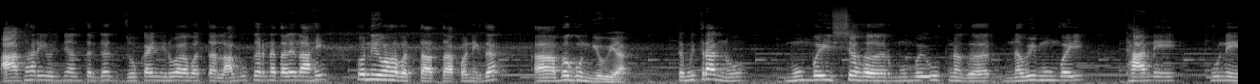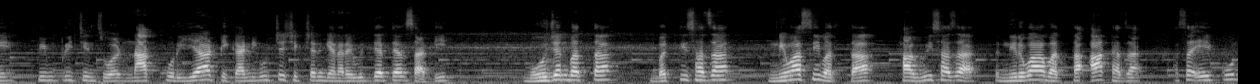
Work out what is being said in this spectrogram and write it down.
आधार योजनेअंतर्गत जो काही निर्वाह भत्ता लागू करण्यात आलेला आहे तो निर्वाह भत्ता आता आपण एकदा बघून घेऊया. तर मित्रांनो मुंबई शहर मुंबई उपनगर नवी मुंबई ठाणे पुणे पिंपरी चिंचवड नागपूर या ठिकाणी उच्च शिक्षण घेणाऱ्या विद्यार्थ्यांसाठी भोजन भत्ता बत्तीस हजार निवासी भत्ता हा वीस हजार तर निर्वाह भत्ता आठ हजार असा एकूण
